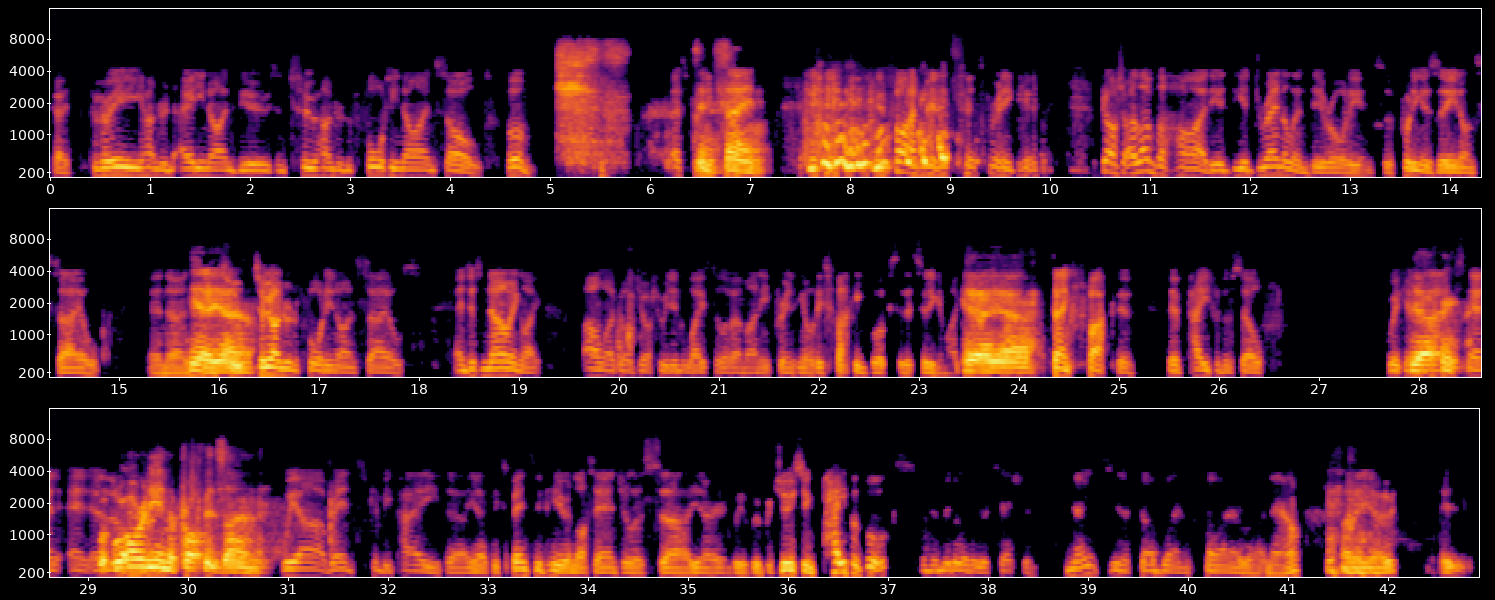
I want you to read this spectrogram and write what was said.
Okay, 389 views and 249 sold. Boom. That's pretty It's insane. In five minutes, it's pretty good. Gosh, I love the high, the the adrenaline, dear audience, of putting a zine on sale and uh, Yeah, yeah. two- 249 sales, and just knowing like, oh my god, Josh, we didn't waste all of our money printing all these fucking books that are sitting in my garage. Yeah, yeah. Thank fuck they've they've paid for themselves. We can Yeah, I think- and, and, and We're little we're bit already in the profit zone. we are. Rents can be paid. Uh, you know, it's expensive here in Los Angeles. Uh, you know, we, we're producing paper books in the middle of a recession. Nate's in a subway on fire right now. I mean, you know, it,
